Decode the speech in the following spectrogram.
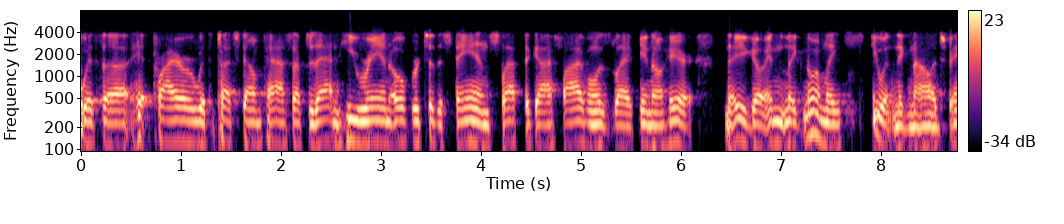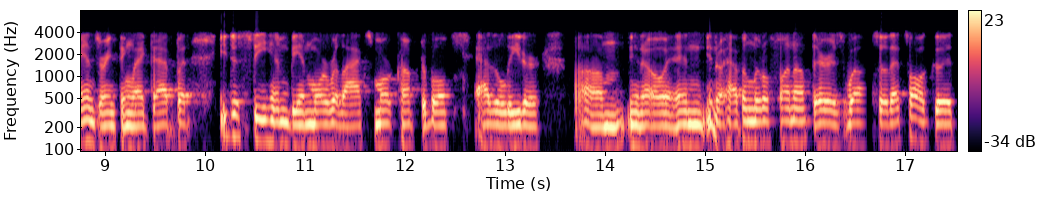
with uh, hit Pryor with a touchdown pass after that, and he ran over to the stand, slapped the guy five, and was like, you know, here, there you go. And like normally he wouldn't acknowledge fans or anything like that, but you just see him being more relaxed, more comfortable as a leader, um, you know, and you know having a little fun out there as well. So that's all good.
